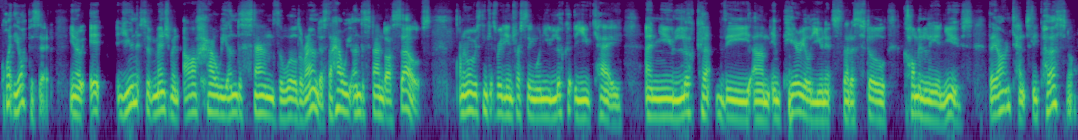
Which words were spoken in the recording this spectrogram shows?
quite the opposite. You know, it units of measurement are how we understand the world around us, they're how we understand ourselves. And I always think it's really interesting when you look at the UK and you look at the um, imperial units that are still commonly in use, they are intensely personal.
